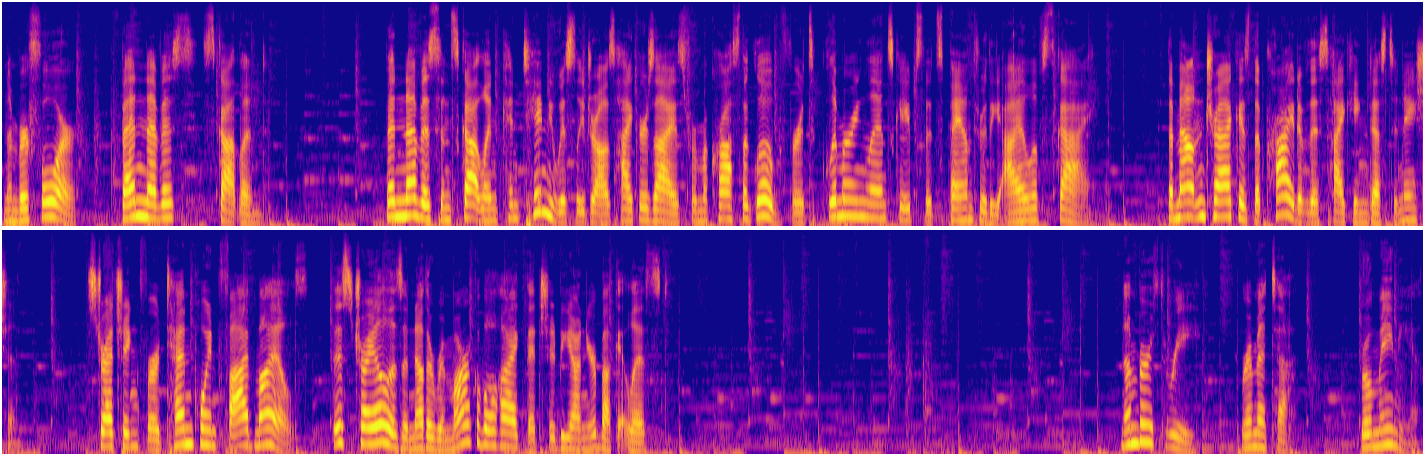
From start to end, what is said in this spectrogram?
Number 4. Ben Nevis, Scotland. Ben Nevis in Scotland continuously draws hikers' eyes from across the globe for its glimmering landscapes that span through the Isle of Skye. The mountain track is the pride of this hiking destination. Stretching for 10.5 miles, this trail is another remarkable hike that should be on your bucket list. Number 3. Rimetea, Romania.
